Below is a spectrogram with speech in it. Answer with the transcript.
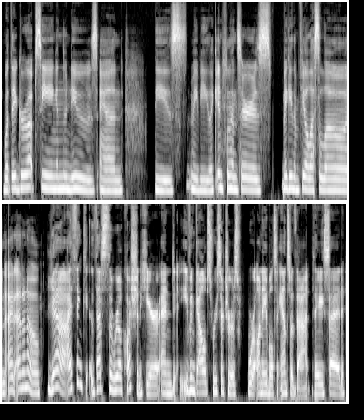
what they grew up seeing in the news and these maybe like influencers making them feel less alone? I, I don't know. Yeah, I think that's the real question here. And even Gallup's researchers were unable to answer that. They said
